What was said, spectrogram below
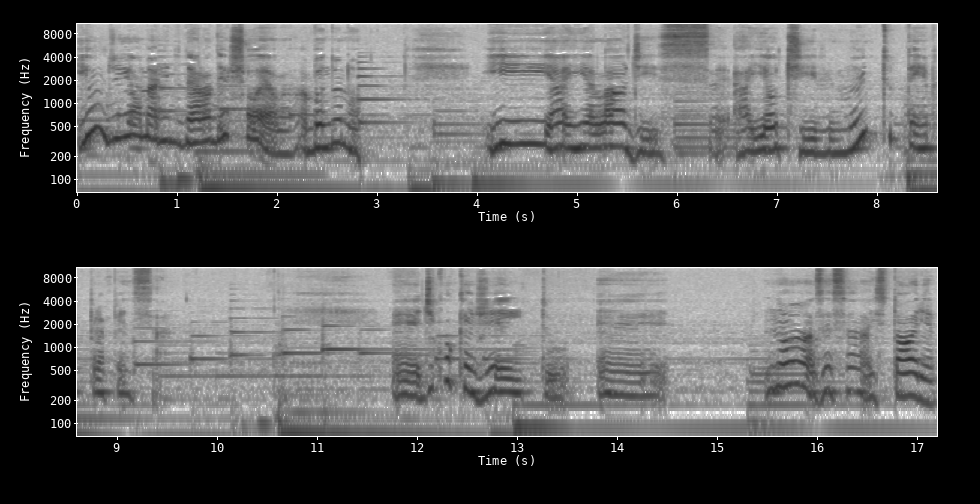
E um dia o marido dela deixou ela, abandonou. E aí ela diz: aí eu tive muito tempo para pensar. É, de qualquer jeito, é, nós, essa história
